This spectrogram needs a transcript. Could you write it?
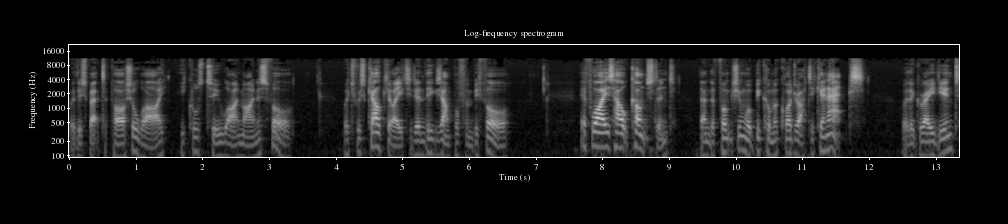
with respect to partial y equals 2y minus 4, which was calculated in the example from before. If y is held constant, then the function would become a quadratic in x, with a gradient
